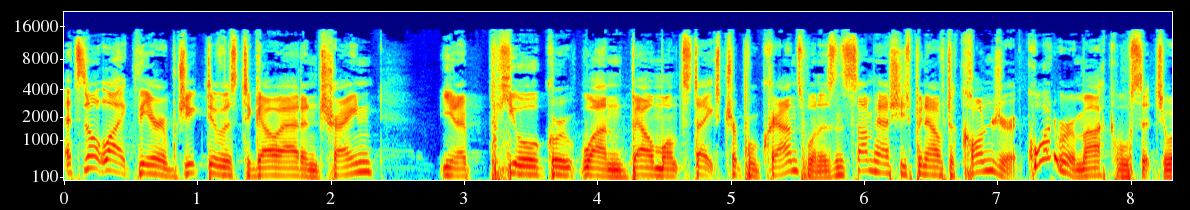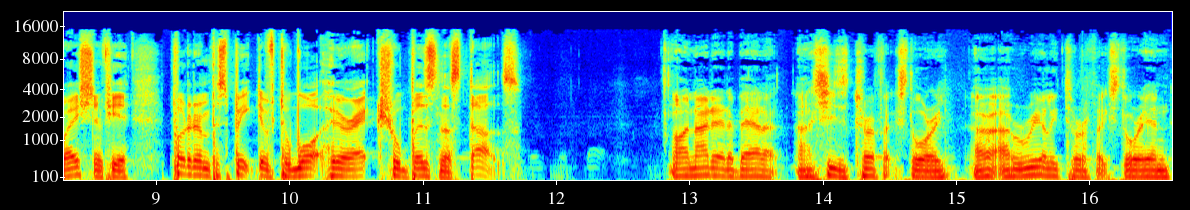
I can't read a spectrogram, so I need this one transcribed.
It's not like their objective is to go out and train, you know, pure Group One Belmont Stakes Triple Crowns winners, and somehow she's been able to conjure it. Quite a remarkable situation if you put it in perspective to what her actual business does. Oh, no doubt about it. Uh, she's a terrific story, a, a really terrific story. And,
